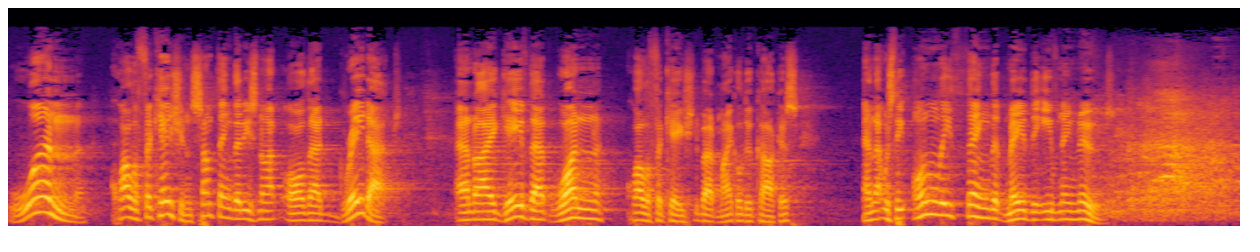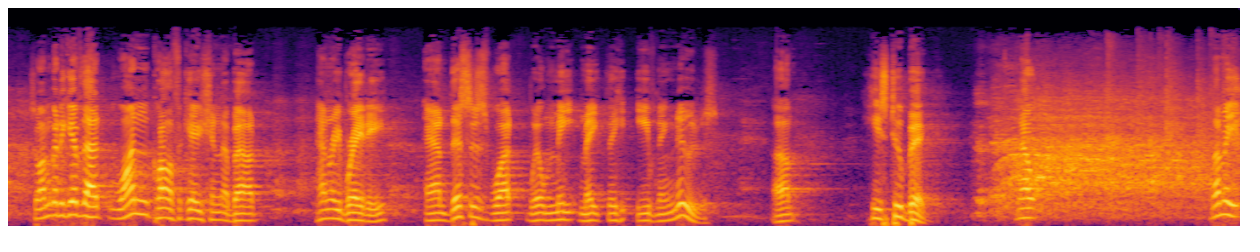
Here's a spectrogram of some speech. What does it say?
one qualification, something that he's not all that great at. And I gave that one qualification about Michael Dukakis, and that was the only thing that made the evening news. so I'm going to give that one qualification about Henry Brady, and this is what will meet, make the evening news. Uh, he's too big. Now, let me,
